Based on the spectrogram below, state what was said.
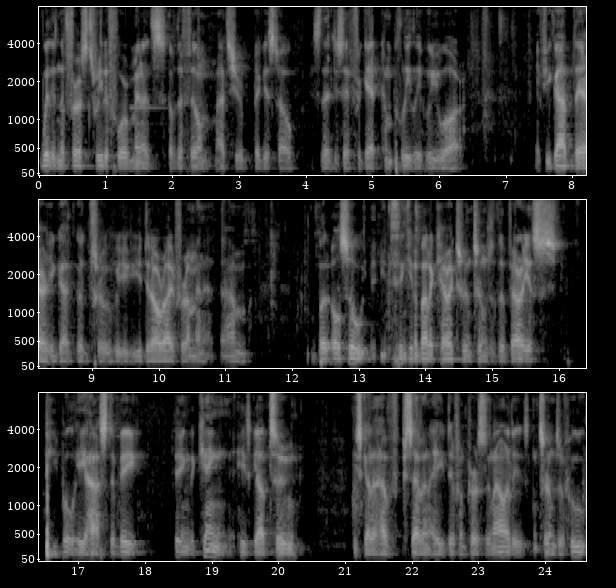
within the first three to four minutes of the film. That's your biggest hope so that you say, forget completely who you are. If you got there, you got good through. You, you did all right for a minute. Um, but also thinking about a character in terms of the various people he has to be. Being the king, he's got to he's got to have seven, eight different personalities in terms of who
